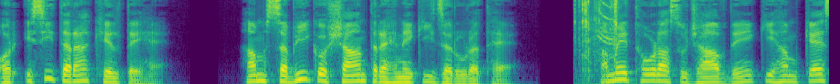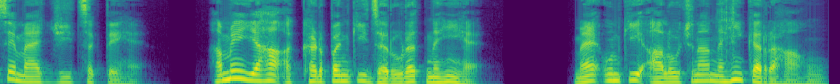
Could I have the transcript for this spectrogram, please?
और इसी तरह खेलते हैं। हम सभी को शांत रहने की ज़रूरत है। हमें थोड़ा सुझाव दें कि हम कैसे मैच जीत सकते हैं। हमें यहाँ अक्खड़पन की ज़रूरत नहीं है। मैं उनकी आलोचना नहीं कर रहा हूँ।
